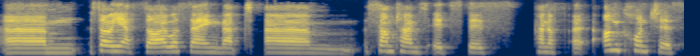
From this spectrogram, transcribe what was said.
Um, so yes, so I was saying that um, sometimes it's this kind of uh, unconscious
